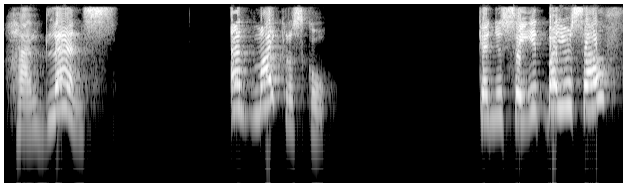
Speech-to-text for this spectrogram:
hand lens, and microscope. Can you say it by yourself?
